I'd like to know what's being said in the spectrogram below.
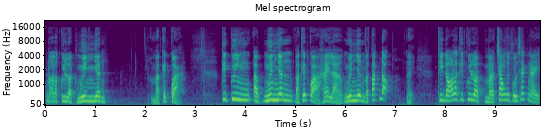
đó là quy luật nguyên nhân và kết quả. Cái quy à, nguyên nhân và kết quả hay là nguyên nhân và tác động. Đấy thì đó là cái quy luật mà trong cái cuốn sách này,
